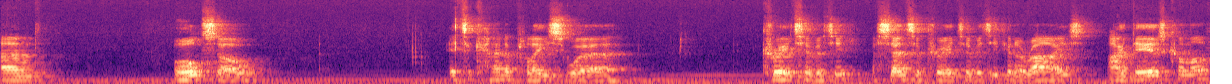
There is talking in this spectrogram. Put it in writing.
And also, it's a kind of place where creativity, a sense of creativity can arise, ideas come up.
